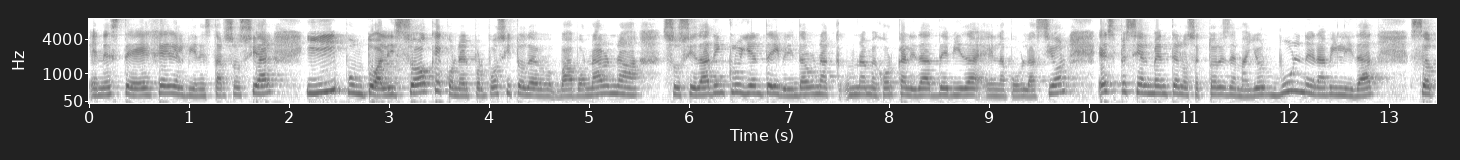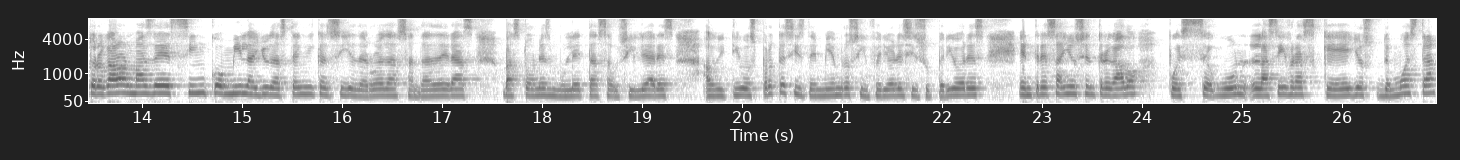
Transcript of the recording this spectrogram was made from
en este eje del bienestar social y puntualizó que con el propósito de abonar una sociedad incluyente y brindar una, una mejor calidad de vida en la población especialmente en los sectores de mayor vulnerabilidad. Se otorgaron más de 5 mil ayudas técnicas, sillas de ruedas, andaderas, bastones, muletas, auxiliares, auditivos, prótesis de miembros inferiores y superiores. En tres años se ha entregado, pues según las cifras que ellos demuestran,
